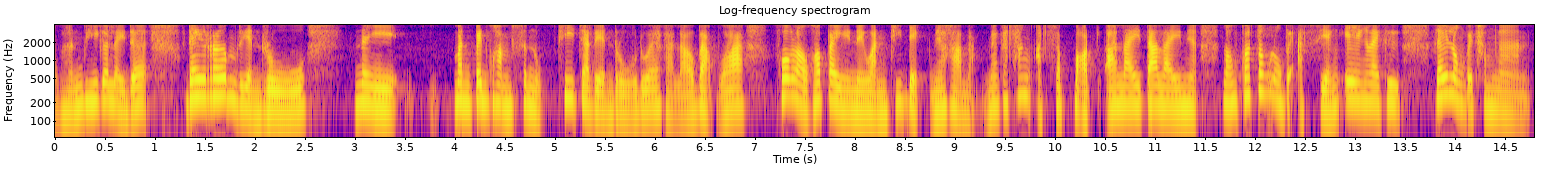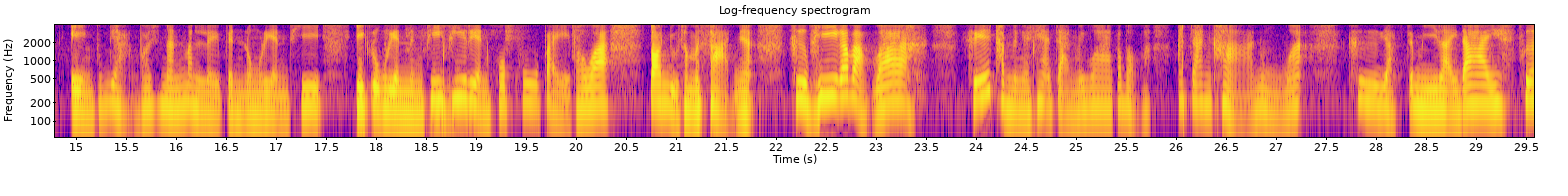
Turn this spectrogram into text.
เพราะฉะนั้นพี่ก็เลยได้ได้เริ่มเรียนรู้ ในมันเป็นความสนุกที่จะเรียนรู้ด้วยค่ะ แล้วแบบว่าพวกเราเข้าไปในวันที่เด็กเนี่ยค่ะแบบแม้กระทั่งอัดสปอตอะไรตาอะไรเนี่ยเราก็ต้องลงไปอัดเสียงเองอะไรคือ ได้ลงไปทำงานเองทุกอย่าง เพราะฉะนั้นมันเลยเป็นโรงเรียนที่อีกโรงเรียนหนึ่งที่พี่เรียนควบคู่ไป เพราะว่าตอนอยู่ธรรมศาสตร์เนี่ยคือพี่ก็แบบว่าคือเอ๊ะทำยังไงให้อาจารย์ไม่ว่าก็บอกว่าอาจารย์ขาหนูว่า คืออยากจะมีรายได้เพื่อ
